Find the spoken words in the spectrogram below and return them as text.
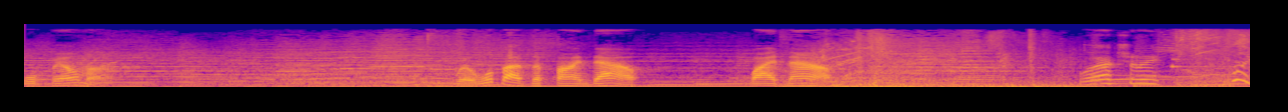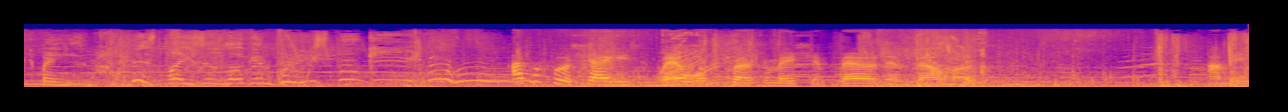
or Velma? Well, we're about to find out. Why now? Well, actually, Look, man, this place is looking pretty spooky. I prefer Shaggy's werewolf transformation better than Velma's. I mean,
